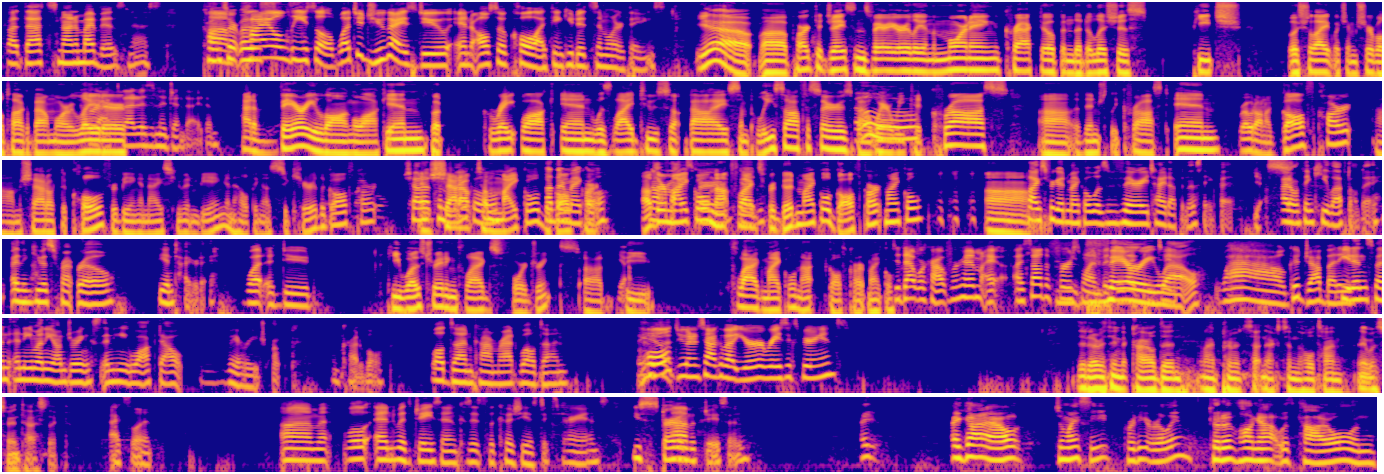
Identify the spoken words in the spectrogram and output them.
But that's none of my business. Concert um, was- Kyle Liesel, what did you guys do? And also Cole, I think you did similar things. Yeah, uh, parked at Jason's very early in the morning, cracked open the delicious peach Busch light, which I'm sure we'll talk about more later. Correct. That is an agenda item. Had a very long walk in, but great walk in. Was lied to so- by some police officers about where we Oh. could cross. Uh, eventually crossed in. Rode on a golf cart. Um, shout out to Cole for being a nice human being and helping us secure the golf cart. Shout and out to shout Michael. out to Michael, the Other golf Michael. cart. Not Other Flags Michael, for not flags Good. for good Michael, golf cart Michael. Um, Flags for Good Michael was very tied up in the snake pit. Yes. I don't think he left all day. I think he was front row the entire day. What a dude. He was trading flags for drinks. Uh, Yeah. The flag Michael, not golf cart Michael. Did that work out for him? I, I saw the first one. But did it very continue? well. Wow. Good job, buddy. He didn't spend any money on drinks and he walked out very drunk. Incredible. Well done, comrade. Well done. So, Cole, yeah. do you want to talk about your race experience? I did everything that Kyle did, and I pretty much sat next to him the whole time. And it was fantastic. Excellent. Um, we'll end with Jason because it's the cushiest experience. You started Um, with Jason. I I got out to my seat pretty early. Could have hung out with Kyle and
